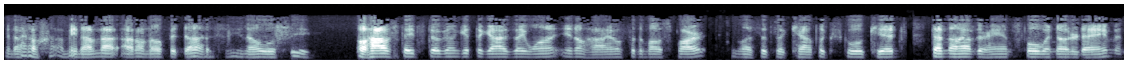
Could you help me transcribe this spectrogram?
and I don't. I mean, I'm not. I don't know if it does. You know, we'll see. Ohio State's still going to get the guys they want in Ohio for the most part, unless it's a Catholic school kid. Then they'll have their hands full with Notre Dame, and,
